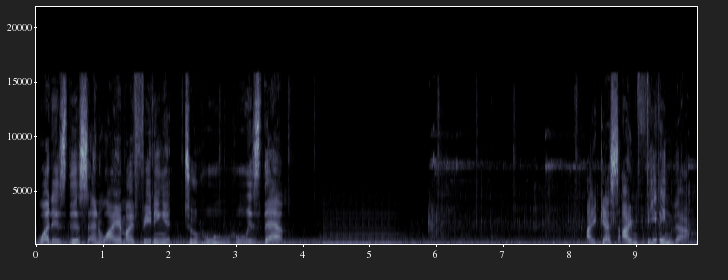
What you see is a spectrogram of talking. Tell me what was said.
What is this and why am I feeding it to who? Who is them? I guess I'm feeding them.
